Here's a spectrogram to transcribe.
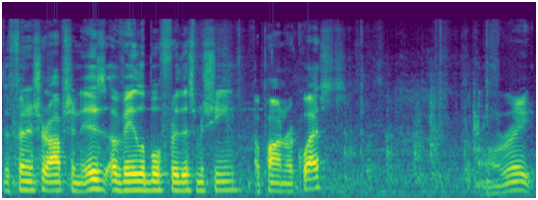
The finisher option is available for this machine upon request. All right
